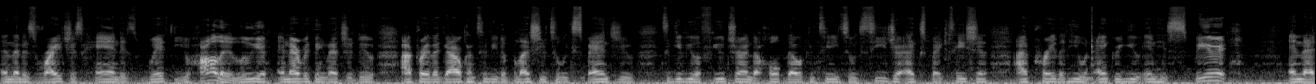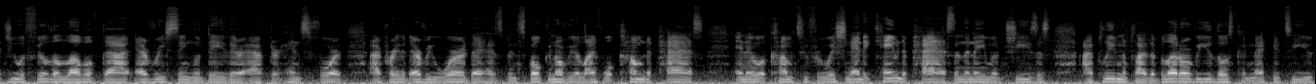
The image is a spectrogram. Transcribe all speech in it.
and that his righteous hand is with you. Hallelujah. And everything that you do. I pray that God will continue to bless you, to expand you, to give you a future and a hope that will continue to exceed your expectation. I pray pray that he would anchor you in his spirit and that you would feel the love of God every single day thereafter, henceforth. I pray that every word that has been spoken over your life will come to pass and it will come to fruition. And it came to pass in the name of Jesus. I plead and apply the blood over you, those connected to you,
